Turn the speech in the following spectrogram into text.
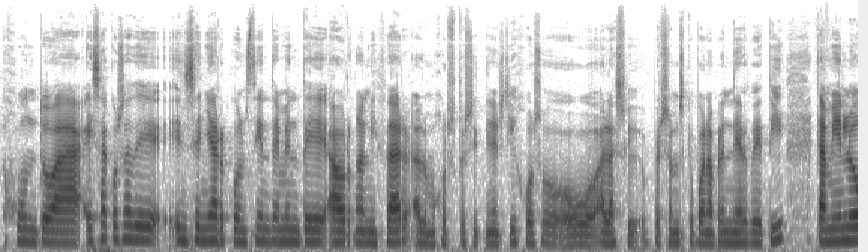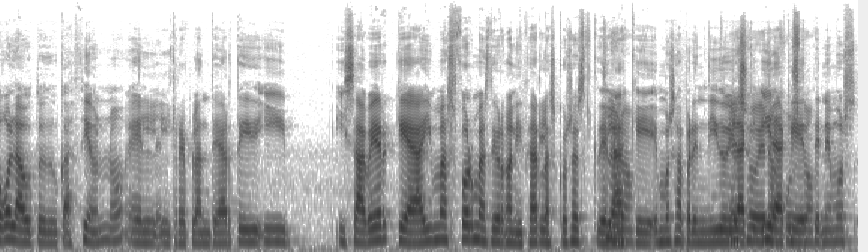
junto a esa cosa de enseñar conscientemente a organizar, a lo mejor pues, si tienes hijos o, a las personas que puedan aprender de ti, también luego la autoeducación, ¿no? El, replantearte y, y saber que hay más formas de organizar las cosas de Claro. las que hemos aprendido y la, Eso que, y la que tenemos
